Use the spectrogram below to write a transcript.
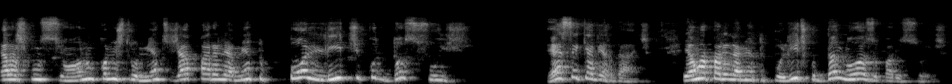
elas funcionam como instrumentos de aparelhamento político do SUS. Essa é que é a verdade. É um aparelhamento político danoso para o SUS,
